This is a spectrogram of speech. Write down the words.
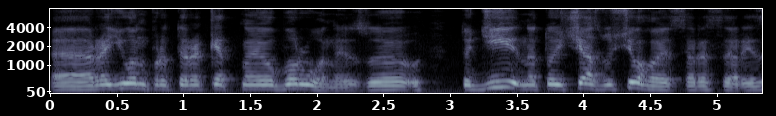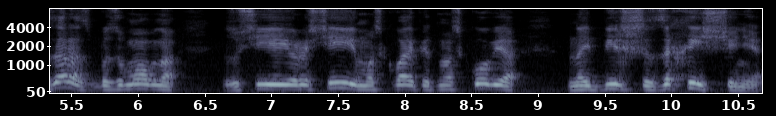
район протиракетної оборони. Тоді на той час усього СРСР і зараз безумовно з усієї Росії Москва і Підмосков'я найбільш захищені.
